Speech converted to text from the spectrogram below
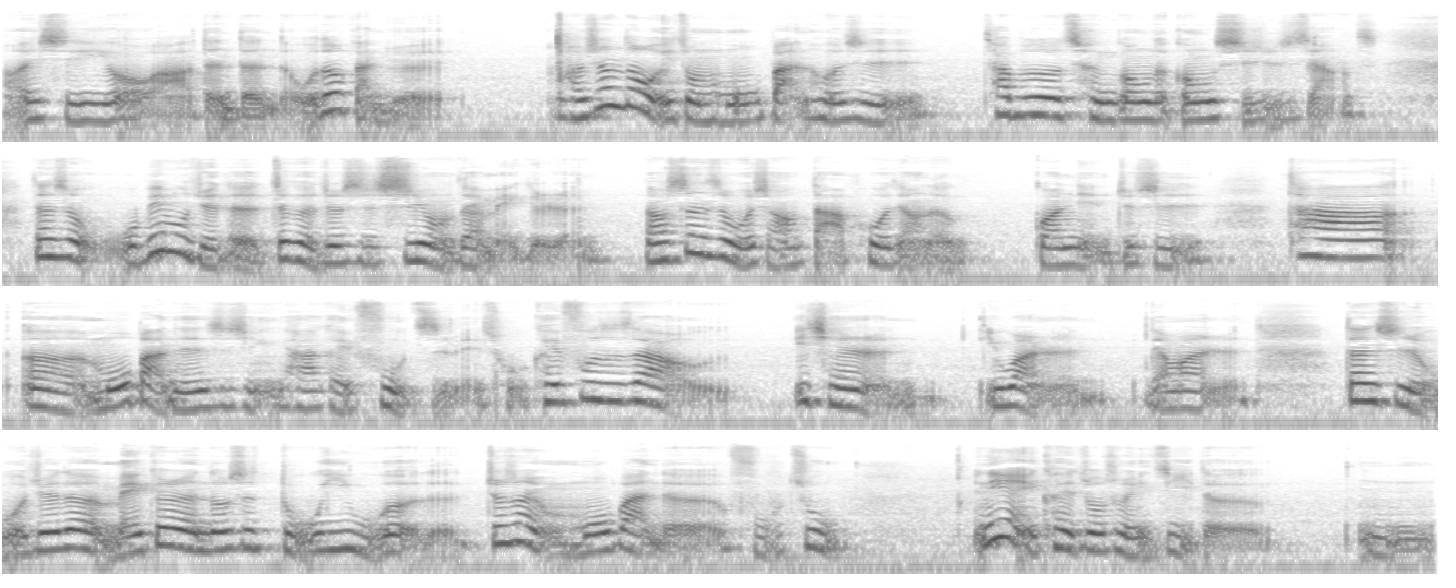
啊，SEO 啊等等的，我都感觉好像都有一种模板，或者是差不多成功的公式就是这样子。但是我并不觉得这个就是适用在每个人，然后甚至我想要打破这样的观念，就是它呃模板这件事情它可以复制，没错，可以复制到一千人、一万人、两万人。但是我觉得每个人都是独一无二的，就算有模板的辅助，你也可以做出你自己的嗯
